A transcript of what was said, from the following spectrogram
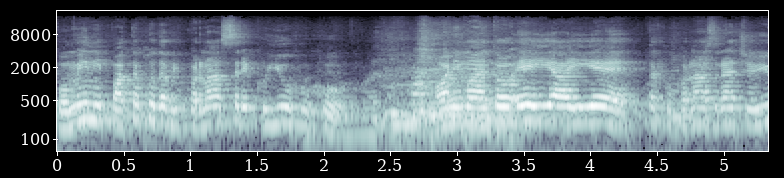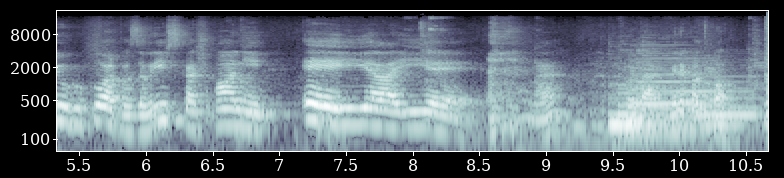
Pomeni pa tako, da bi pri nas rekel juhu hu. Oni imajo to E, I, A, I, E, tako pri nas rečejo juhu hu, ali pa zavriskaš, oni E, I, A, I, E. Ne? Tako da, gre pa tako.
